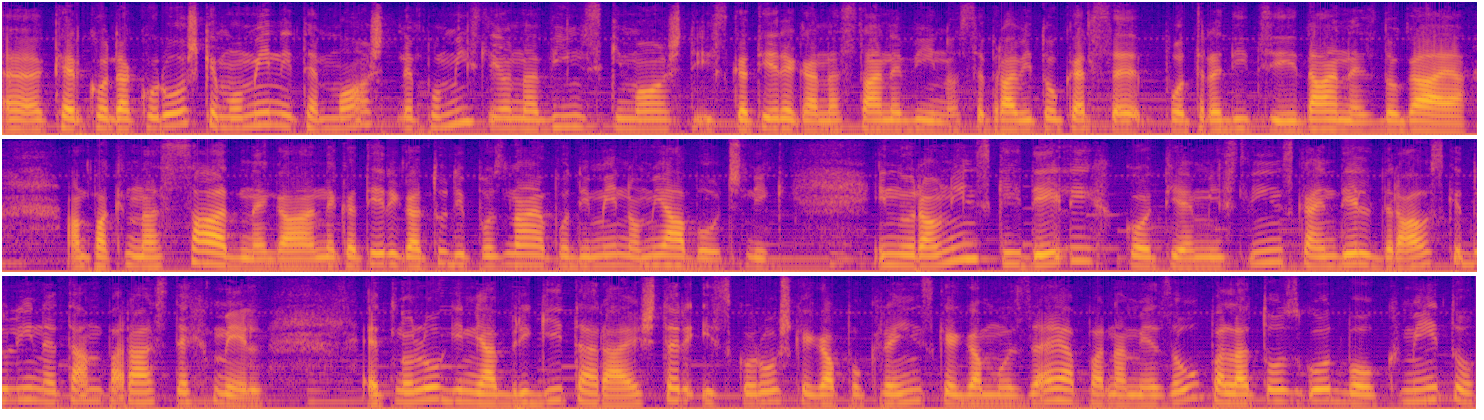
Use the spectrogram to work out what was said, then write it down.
eh, ker ko na Koroškem omenite mošt, ne pomislijo na vinski mošt, iz katerega nastane vino, se pravi to, kar se po tradiciji danes dogaja, ampak nasadnega, nekaterega tudi poznajo pod imenom jabolčnik. In v ravninskih delih, kot je Mislinska in del Dravske doline, tam pa raste hmel. Etnologinja Brigita Rajšter iz Koroškega pokrajinskega muzeja pa nam je zaupala to zgodbo o kmetu,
